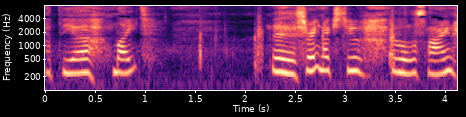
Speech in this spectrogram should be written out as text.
at the uh, light. It's right next to the little sign.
